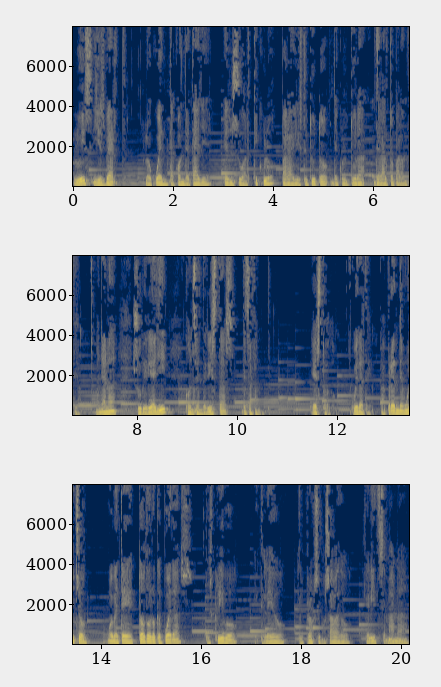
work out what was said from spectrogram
Luis Gisbert lo cuenta con detalle en su artículo para el Instituto de Cultura del Alto Palancia. Mañana subiré allí con senderistas de Chafant. Es todo. Cuídate, aprende mucho, muévete todo lo que puedas te escribo y te leo el próximo sábado. Feliz semana.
